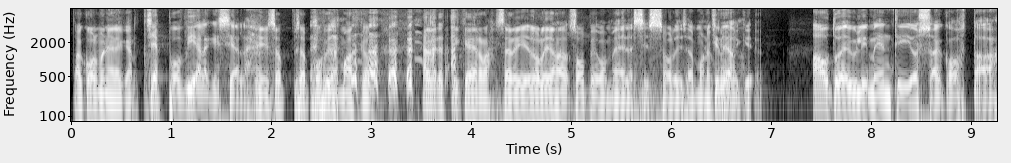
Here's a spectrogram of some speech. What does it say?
Tai kolme neljä kertaa. Seppo on vieläkin siellä. Niin, se, se on vielä matkalla. Me vedettiin kerran. Se, oli ihan sopiva meille, siis se oli semmoinen Siinä kuitenkin. Autojen yli mentiin jossain kohtaa.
